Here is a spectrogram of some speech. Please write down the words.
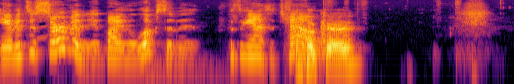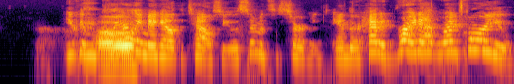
and it's a servant by the looks of it, because he has a towel. okay. You can Uh, clearly make out the towel, so you assume it's a servant, and they're headed right at right for you.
